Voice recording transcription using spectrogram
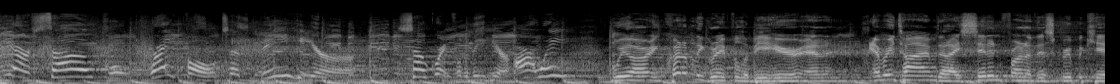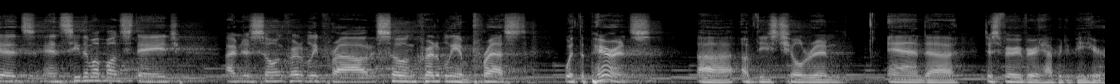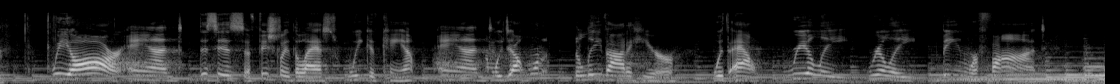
We are so grateful to be here. So grateful to be here, aren't we? We are incredibly grateful to be here, and every time that I sit in front of this group of kids and see them up on stage, I'm just so incredibly proud, so incredibly impressed with the parents uh, of these children, and uh, just very, very happy to be here. We are, and this is officially the last week of camp, and we don't want to leave out of here without really, really being refined.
